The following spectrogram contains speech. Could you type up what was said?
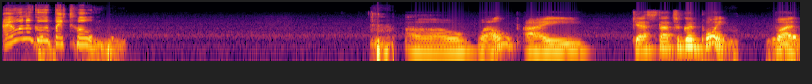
I want to go back home. Uh, well, I guess that's a good point, but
